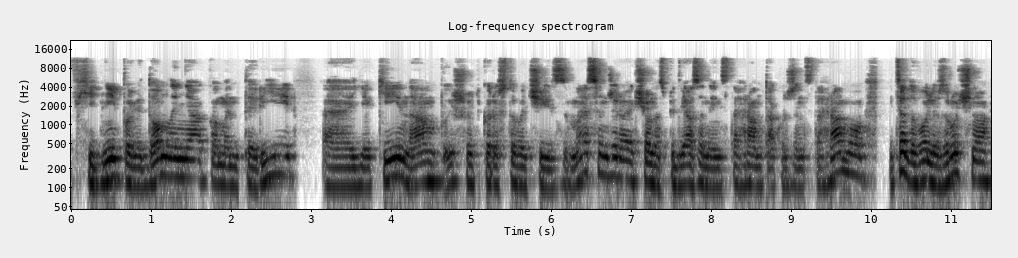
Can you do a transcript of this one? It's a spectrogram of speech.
вхідні повідомлення, коментарі, які нам пишуть користувачі з месенджера, якщо у нас підв'язаний Інстаграм, також з Інстаграму. І це доволі зручно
